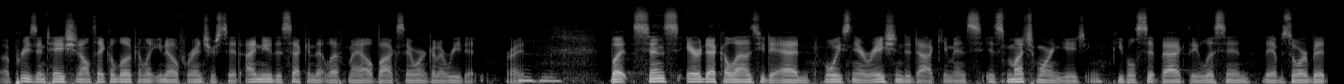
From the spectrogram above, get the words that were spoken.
a, a, presentation. I'll take a look and let you know if we're interested." I knew the second that left my outbox, they weren't going to read it, right? Mm-hmm. But since AirDeck allows you to add voice narration to documents, it's much more engaging. People sit back, they listen, they absorb it,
